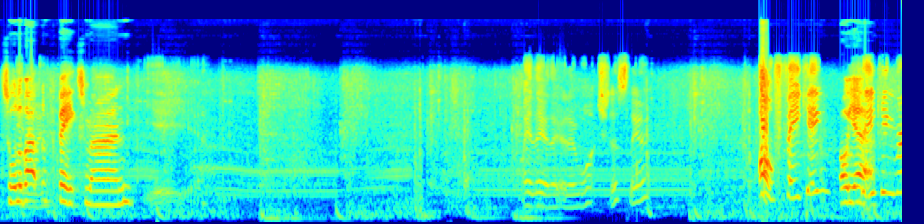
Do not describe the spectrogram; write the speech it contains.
It's all about the fakes, man. Yeah. Wait, Leo, Leo, Leo, watch this, Leo. Oh, faking? Oh yeah. Faking, bro?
